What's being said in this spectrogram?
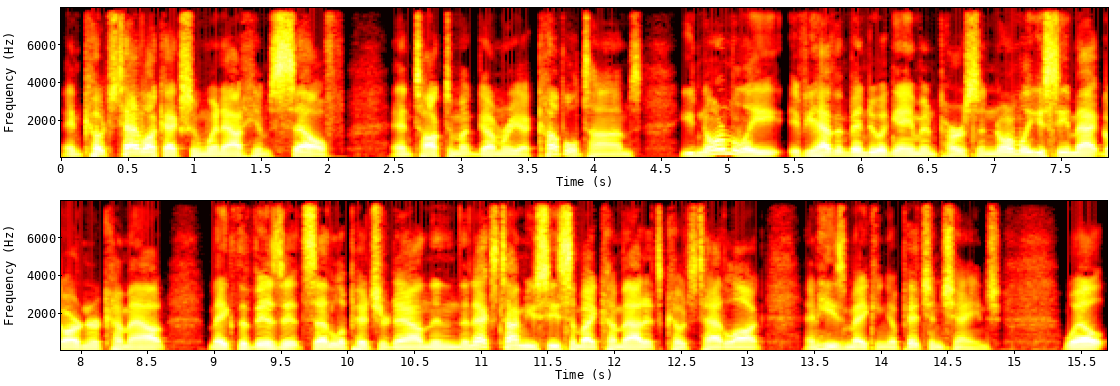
And Coach Tadlock actually went out himself and talked to Montgomery a couple times. You normally, if you haven't been to a game in person, normally you see Matt Gardner come out, make the visit, settle a pitcher down. Then the next time you see somebody come out, it's Coach Tadlock, and he's making a pitching change. Well,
